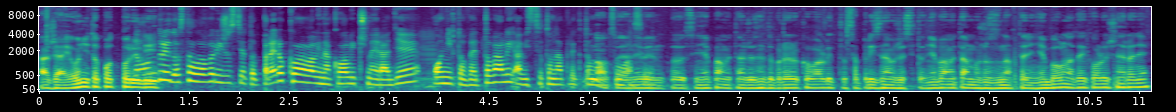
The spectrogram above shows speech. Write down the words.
a že aj oni to podporili. No Ondrej Dostal hovorí, že ste to prerokovali na koaličnej rade, oni to vetovali a vy ste to napriek tomu no, to ja neviem, to si nepamätám, že sme to prerokovali, to sa priznám, že si to nepamätám, možno som vtedy nebol na tej koaličnej rade,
